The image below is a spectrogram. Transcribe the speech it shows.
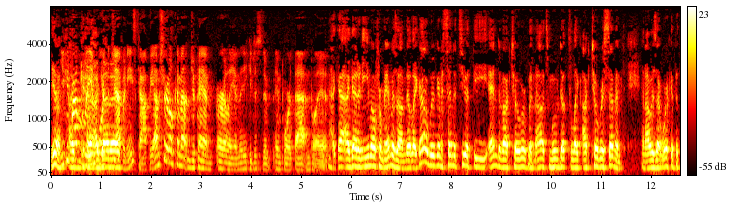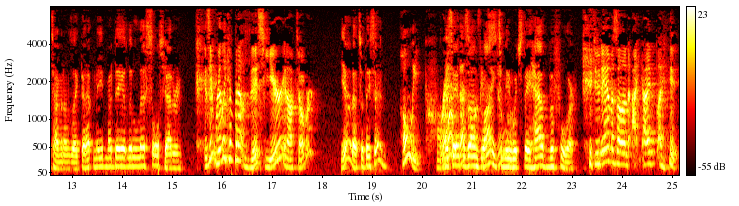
Yeah, You could probably I, import got the a- Japanese copy. I'm sure it'll come out in Japan early, and then you could just import that and play it. I got I got an email from Amazon. They're like, "Oh, we're going to send it to you at the end of October, but now it's moved up to like October 7th." And I was at work at the time, and I was like, "That made my day a little less soul shattering." Is it really coming out this year in October? Yeah, that's what they said. Holy crap! Unless Amazon's lying to me, which they have before. Dude, Amazon, I, I, I,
